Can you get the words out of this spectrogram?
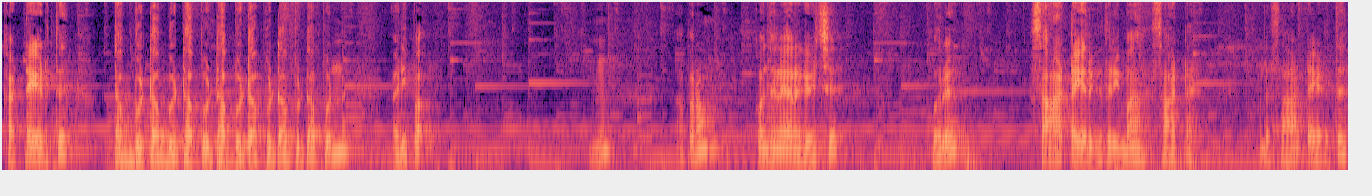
கட்டை எடுத்து டப்பு டப்பு டப்பு டப்பு டப்பு டப்பு டப்புன்னு அடிப்பா. ம்? அப்புறம் கொஞ்ச நேரம் கழித்து ஒரு சாட்டை இருக்குது தெரியுமா? சாட்டை. அந்த சாட்டை எடுத்து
